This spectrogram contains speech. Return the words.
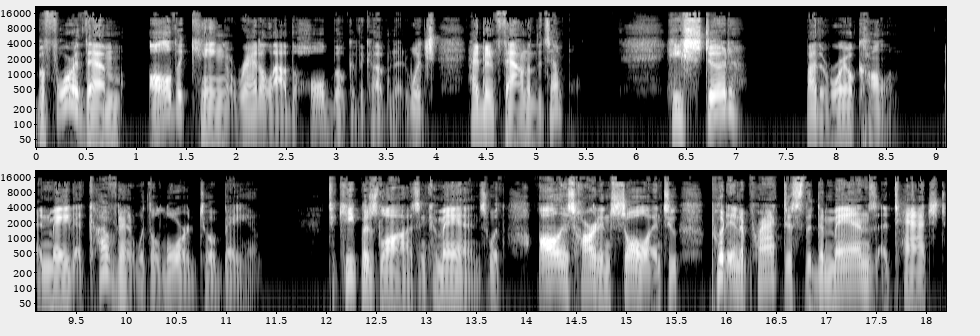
Before them, all the king read aloud the whole book of the covenant, which had been found in the temple. He stood by the royal column and made a covenant with the Lord to obey him, to keep his laws and commands with all his heart and soul, and to put into practice the demands attached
